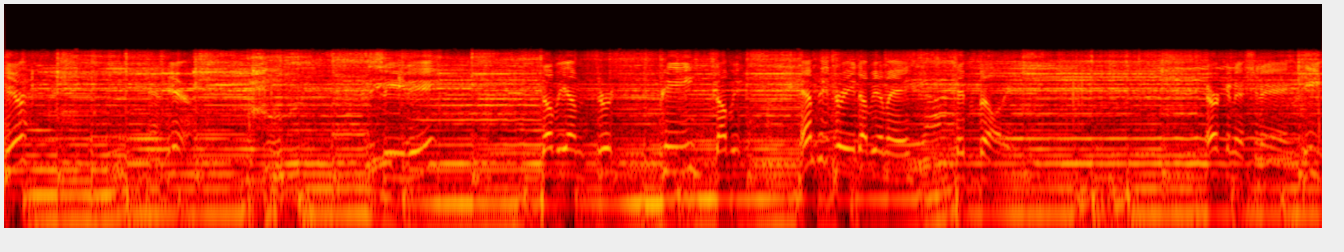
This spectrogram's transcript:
here, and here. CD, WM3P, w, MP3 WMA capability. Air conditioning, heat.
